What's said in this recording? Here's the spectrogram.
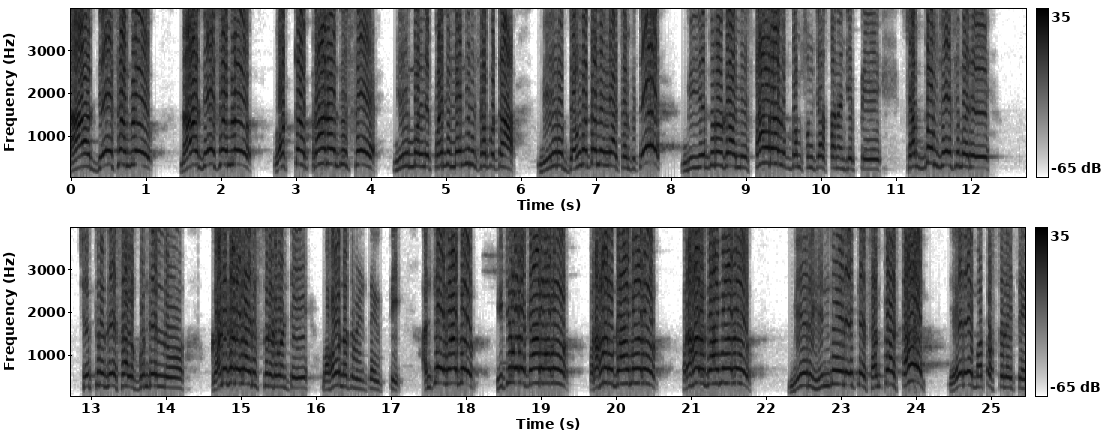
నా దేశంలో నా దేశంలో ఒక్క ప్రాణం తీస్తే మిమ్మల్ని పది మందిని చంపుతా. మీరు దొంగతనంగా చంపితే మీ ఎదురుగా మీ స్థావరాలకు ధ్వంసం చేస్తానని చెప్పి శబ్దం చేసి మరి శత్రు దేశాల గుండెల్లో గడగడలాడిస్తున్నటువంటి మహోన్నతమైన వ్యక్తి. అంతేకాదు ఇటీవల కాలంలో ప్రహల్ గామాలు మీరు హిందువులైతే చంపేస్తాం వేరే మతస్థులైతే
